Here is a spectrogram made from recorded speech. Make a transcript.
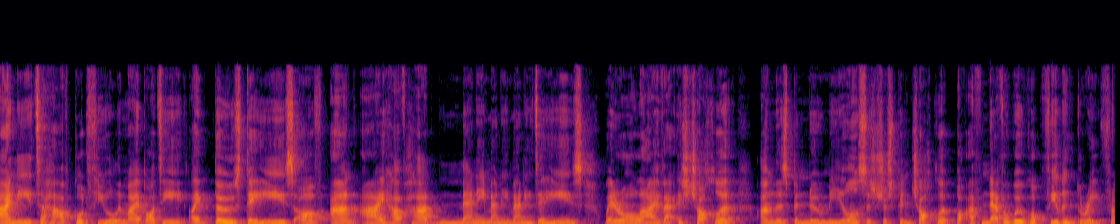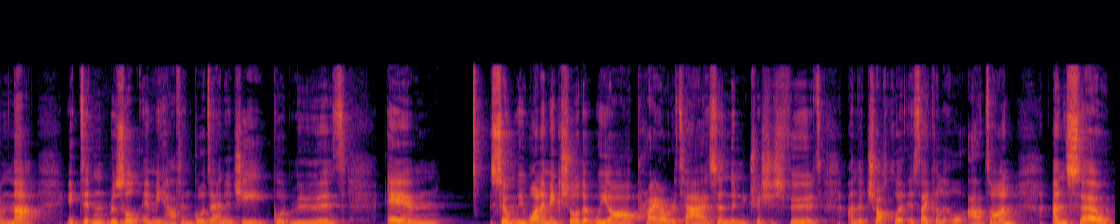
I need to have good fuel in my body. Like those days of, and I have had many, many, many days where all I've had is chocolate and there's been no meals, it's just been chocolate. But I've never woke up feeling great from that. It didn't result in me having good energy, good mood. Um, so we want to make sure that we are prioritizing the nutritious food and the chocolate is like a little add-on. And so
